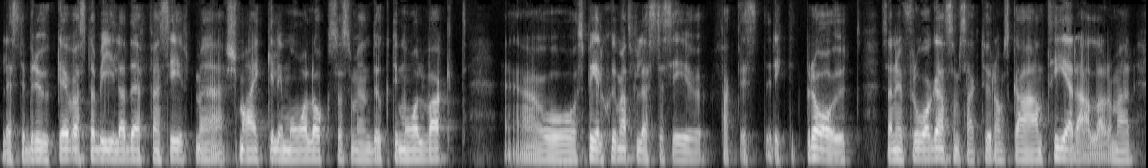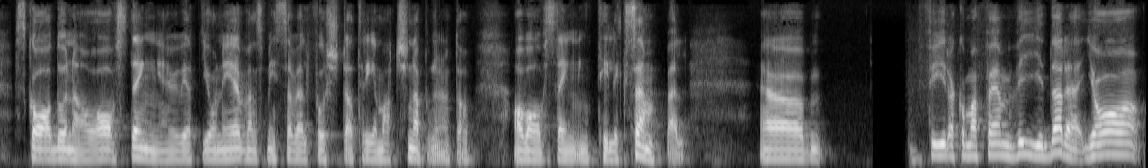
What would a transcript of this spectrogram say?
Leicester brukar ju vara stabila defensivt med Schmeichel i mål också som är en duktig målvakt. Eh, och spelschemat för Leicester ser ju faktiskt riktigt bra ut. Sen är frågan som sagt hur de ska hantera alla de här skadorna och avstängningar. Vi vet Johnny Evans missar väl första tre matcherna på grund av, av avstängning till exempel. Ehm, 4,5 vidare. Ja,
